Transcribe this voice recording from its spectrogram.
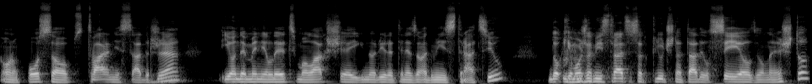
ono, posao stvaranje sadržaja i onda je meni recimo lakše ignorirati ne znam, administraciju, dok je Mhm. možda administracija sad ključna tad ili sales ili nešto,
